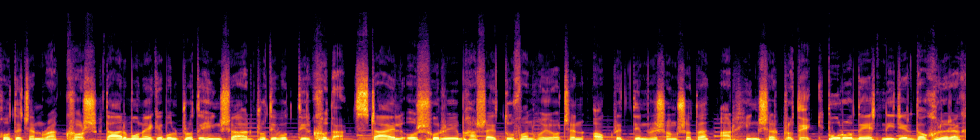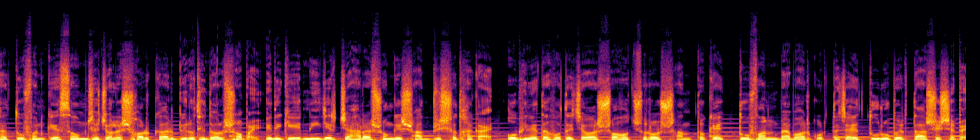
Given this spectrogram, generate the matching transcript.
হতে চান রাক্ষস। তার মনে কেবল প্রতিহিংসা আর প্রতিপত্তির ক্ষুধা। স্টাইল ও শরীর ভাষায় তুফান হয়ে ওঠেন অকৃত্রিম নৃশংসতা আর হিংসার প্রতীক। পুরো দেশ নিজের দখলে রাখা তুফানকে সমঝে চলে সরকার বিরোধী দল সবাই। এদিকে নিজের চেহারার সঙ্গে সাদৃশ্য থাকায় অভিনেতা হতে চাওয়া সহজ সরল শান্তকে তুফান ব্যবহার করতে চায় তুরুপের তাস হিসেবে।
